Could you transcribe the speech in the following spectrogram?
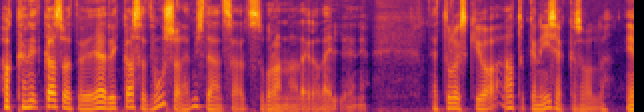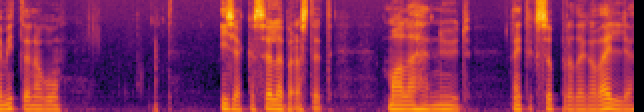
hakka neid kasvatama ja jää neid kasvatama, kus sa lähed, mis tähendab, sa oled sõbrannadega välja, onju. et tulekski ju natukene isekas olla ja mitte nagu isekas sellepärast, et ma lähen nüüd näiteks sõpradega välja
